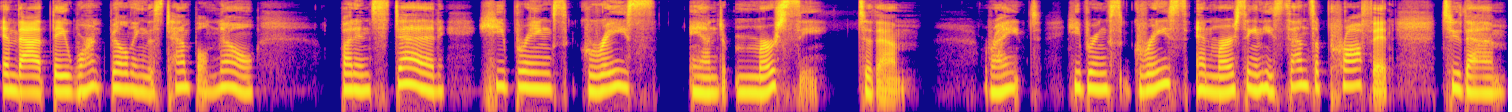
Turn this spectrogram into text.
in that they weren't building this temple. No. But instead, he brings grace and mercy to them, right? He brings grace and mercy and he sends a prophet to them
